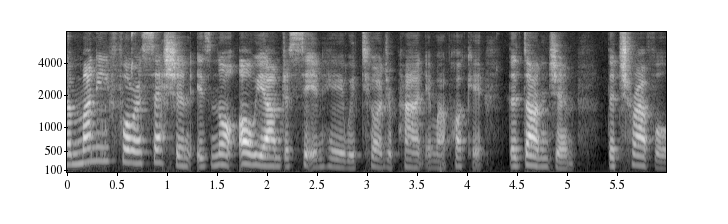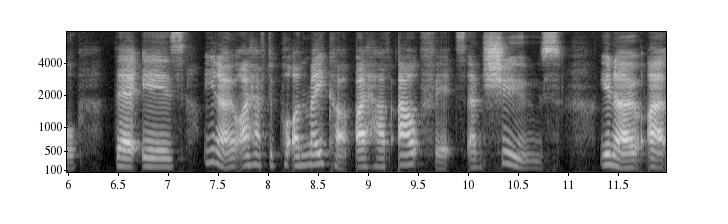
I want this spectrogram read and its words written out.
the money for a session is not. Oh yeah, I'm just sitting here with two hundred pound in my pocket. The dungeon, the travel. There is, you know, I have to put on makeup. I have outfits and shoes. You know, uh,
